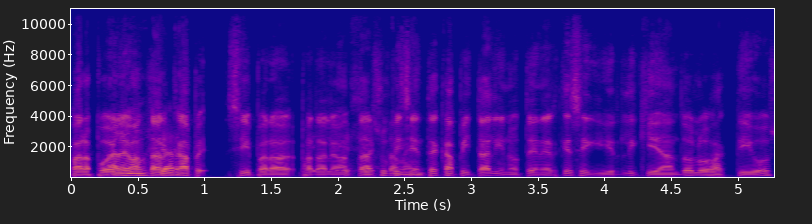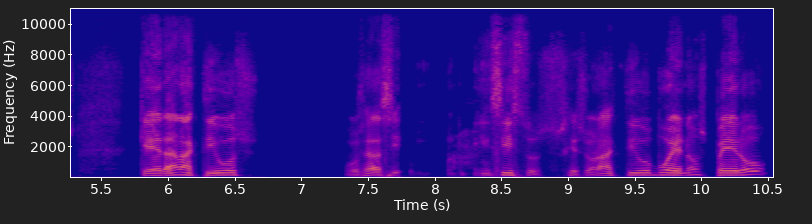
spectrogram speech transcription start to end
Para poder levantar, sí, para, para levantar suficiente capital y no tener que seguir liquidando los activos, que eran activos, o sea, sí, insisto, que son activos buenos, pero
